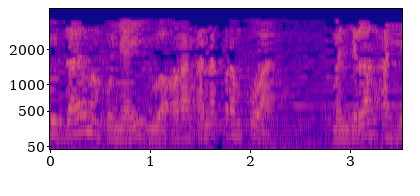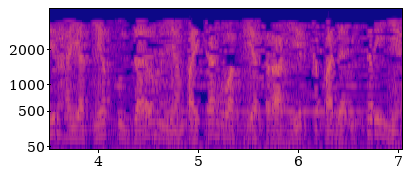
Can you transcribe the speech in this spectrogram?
Fuzail mempunyai dua orang anak perempuan. Menjelang akhir hayatnya Fuzail menyampaikan wasiat terakhir kepada istrinya.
